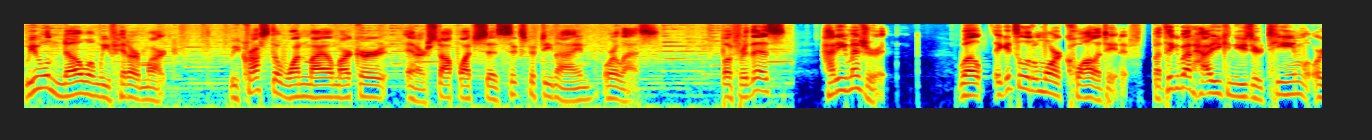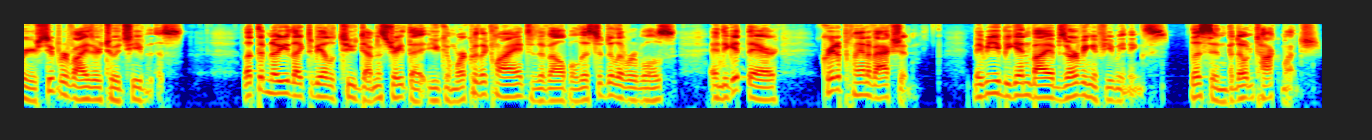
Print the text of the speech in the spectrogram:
we will know when we've hit our mark. We crossed the one mile marker and our stopwatch says 659 or less. But for this, how do you measure it? Well, it gets a little more qualitative, but think about how you can use your team or your supervisor to achieve this. Let them know you'd like to be able to demonstrate that you can work with a client to develop a list of deliverables, and to get there, create a plan of action. Maybe you begin by observing a few meetings. Listen, but don't talk much.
